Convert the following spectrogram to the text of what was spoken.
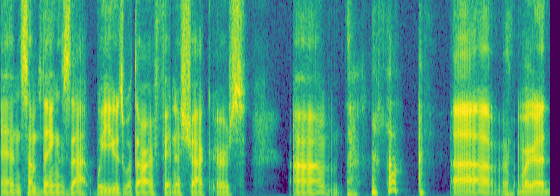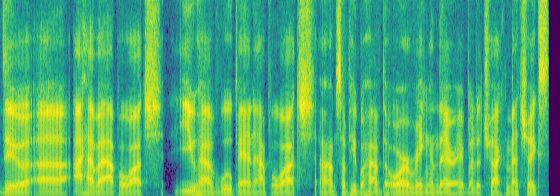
and some things that we use with our fitness trackers. Um, Um, we're gonna do uh I have an Apple Watch, you have Whoop and Apple Watch. Um, some people have the Oura Ring and they're able to track metrics.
